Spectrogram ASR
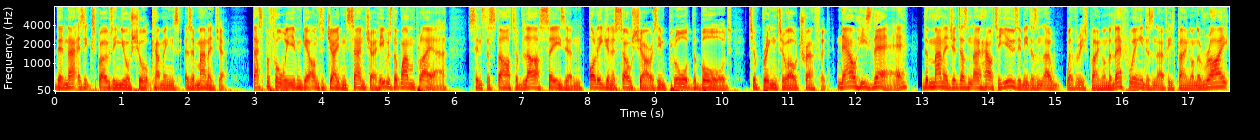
then that is exposing your shortcomings as a manager. That's before we even get on to Jadon Sancho. He was the one player since the start of last season Ole Gunnar Solskjaer has implored the board to bring to Old Trafford. Now he's there, the manager doesn't know how to use him. He doesn't know whether he's playing on the left wing, he doesn't know if he's playing on the right.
